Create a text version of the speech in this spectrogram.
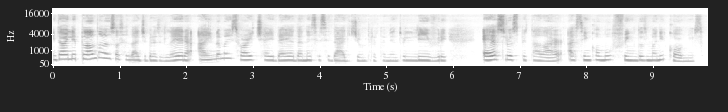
Então, ele planta na sociedade brasileira ainda mais forte a ideia da necessidade de um tratamento livre, extra-hospitalar, assim como o fim dos manicômios.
